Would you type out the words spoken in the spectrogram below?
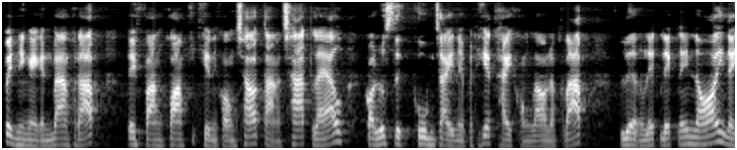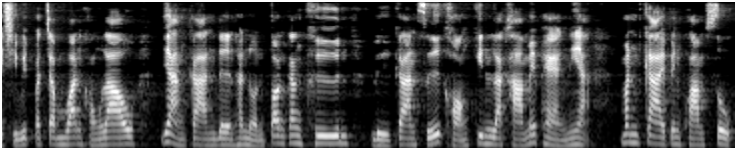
เป็นยังไงกันบ้างครับ ได้ฟังความคิดเห็นของชาวต่างชาติแล้ว ก็รู้สึกภูมิใจในประเทศไทยของเรานะครับ เรื่องเล็กๆ น้อยๆ ในชีวิตประจำวันของเรา อย่างการเดินถนนตอนกลางคืน หรือการซื้อของกินราคาไม่แพงเนี่ยมันกลายเป็นความสุข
